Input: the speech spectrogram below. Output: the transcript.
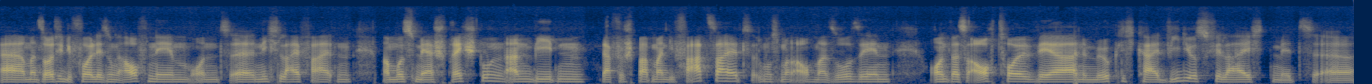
Äh, man sollte die Vorlesung aufnehmen und äh, nicht live halten. Man muss mehr Sprechstunden anbieten. Dafür spart man die Fahrzeit, muss man auch mal so sehen. Und was auch toll wäre, eine Möglichkeit, Videos vielleicht mit, äh,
